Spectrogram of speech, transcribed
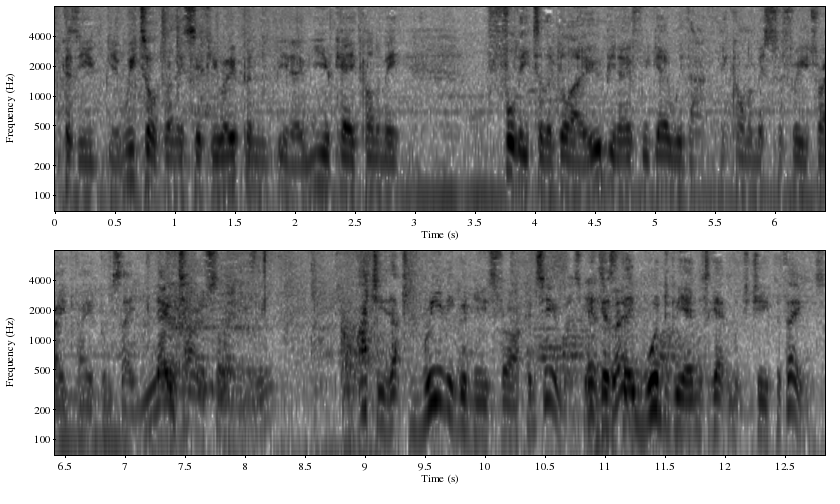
because you, you know, we talked about this. If you open, you know, UK economy fully to the globe, you know, if we go with that Economists for Free Trade paper and say no tariffs on anything, actually that's really good news for our consumers because they would be able to get much cheaper things.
